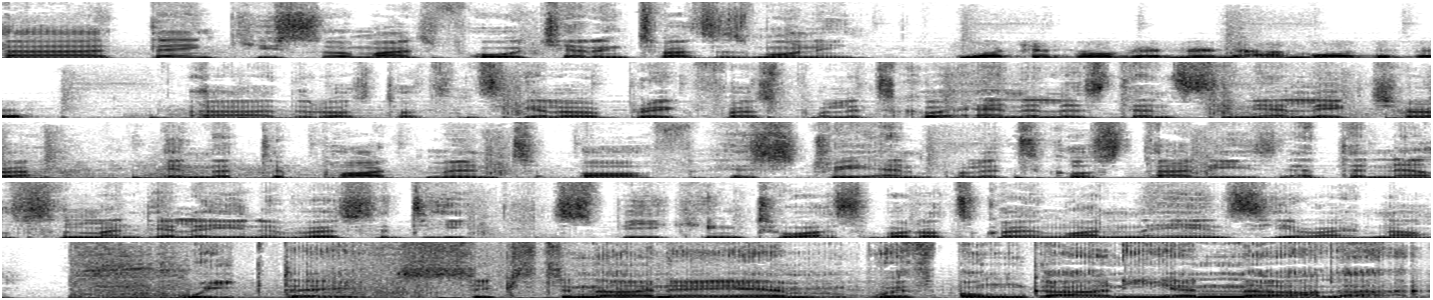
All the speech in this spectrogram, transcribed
uh, thank you so much for chatting to us this morning. Not a problem, and I'm all the best. Uh, that was Dr. Ntsikelelo, breakfast political analyst and senior lecturer in the Department of History and Political Studies at the Nelson Mandela University, speaking to us about what's going on in the ANC right now. Weekdays, 6 to 9 a.m. with Bongani and Nala.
